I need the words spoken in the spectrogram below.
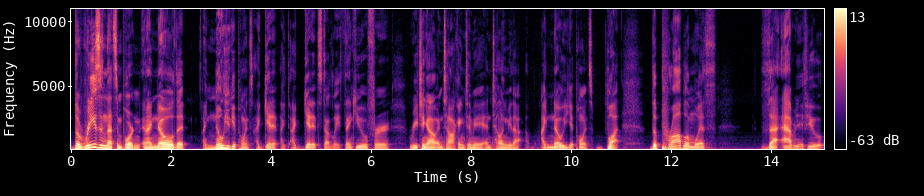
the reason that's important and i know that i know you get points. I get it. I, I get it studley. Thank you for reaching out and talking to me and telling me that. I know you get points. But the problem with that average if you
